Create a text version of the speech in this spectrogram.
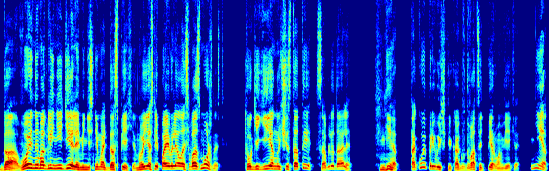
Да, воины могли неделями не снимать доспехи, но если появлялась возможность, то гигиену чистоты соблюдали. Нет, такой привычки, как в 21 веке, нет.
